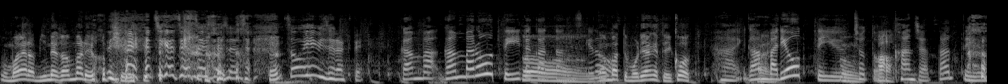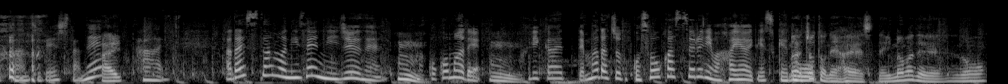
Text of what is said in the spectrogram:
お前らみんな頑張れよって違う違う違う違う違う そういう意味じゃなくて頑張頑張ろうって言いたかったんですけど。頑張って盛り上げていこう。はい。頑張りよっていう、ちょっと噛んじゃったっていう感じでしたね。はい、はい足立さんは2020年、うん、ここまで振り返って、まだちょっとこう総括するには早いですけど、まあ、ちょっとね早いですね。今までの、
